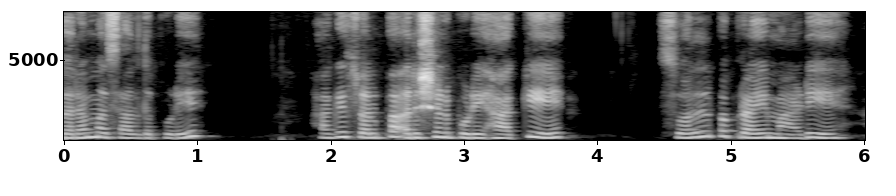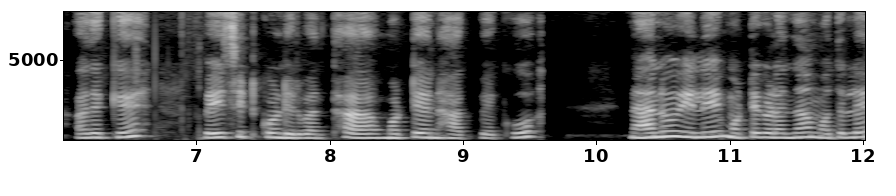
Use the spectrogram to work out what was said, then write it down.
ಗರಂ ಮಸಾಲದ ಪುಡಿ, ಹಾಗೆ ಸ್ವಲ್ಪ ಅರಿಶಿಣ ಪುಡಿ ಹಾಕಿ ಸ್ವಲ್ಪ ಫ್ರೈ ಮಾಡಿ ಅದಕ್ಕೆ ಬೇಯಿಸಿಟ್ಕೊಂಡಿರುವಂಥ ಮೊಟ್ಟೆಯನ್ನು ಹಾಕಬೇಕು. ನಾನು ಇಲ್ಲಿ ಮೊಟ್ಟೆಗಳನ್ನು ಮೊದಲೇ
